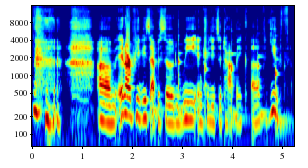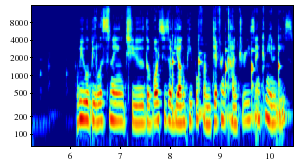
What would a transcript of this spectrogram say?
um, in our previous episode, we introduced the topic of youth. We will be listening to the voices of young people from different countries and communities.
